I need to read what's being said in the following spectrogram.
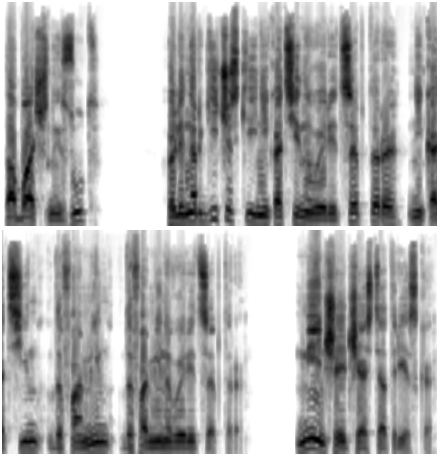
табачный зуд, холинергические никотиновые рецепторы, никотин, дофамин, дофаминовые рецепторы. Меньшая часть отрезка.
